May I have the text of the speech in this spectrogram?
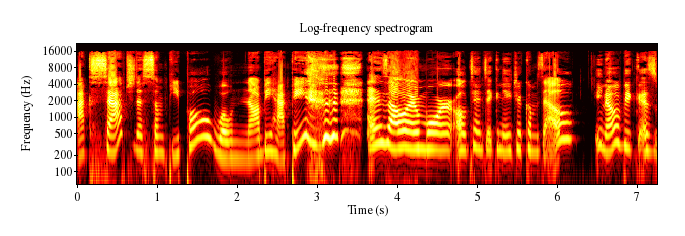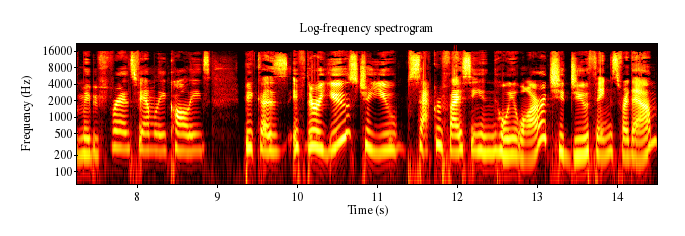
accept that some people will not be happy as our more authentic nature comes out you know, because maybe friends, family, colleagues, because if they're used to you sacrificing who you are to do things for them,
